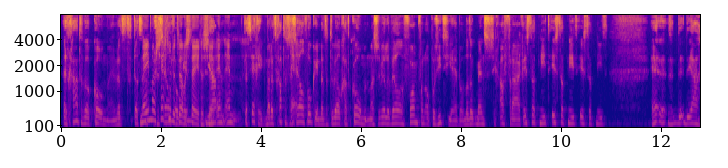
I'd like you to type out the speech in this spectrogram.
Het gaat er wel komen. Dat, dat nee, maar zegt u dat wel eens in. tegen ze? Ja, en, en, dat zeg ik, maar dat gaat er ze zelf ook in, dat het er wel gaat komen. Maar ze willen wel een vorm van oppositie hebben, omdat ook mensen zich afvragen: is dat niet, is dat niet, is dat niet? He, de, de, ja.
